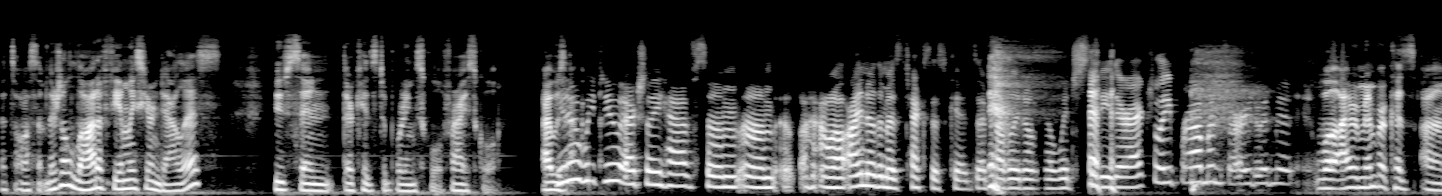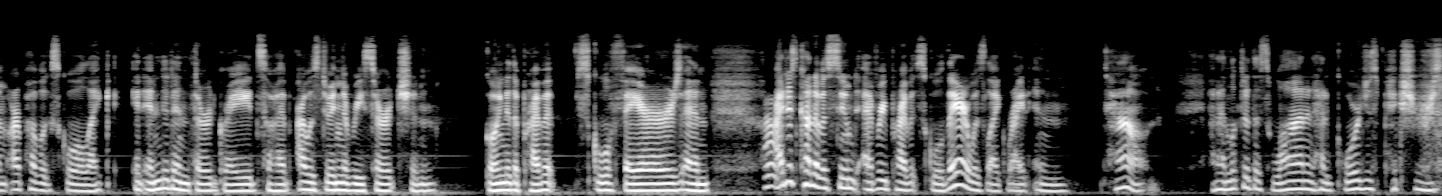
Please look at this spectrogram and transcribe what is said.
That's awesome. There's a lot of families here in Dallas who send their kids to boarding school for high school. I was. You know, we do actually have some. Um, well, I know them as Texas kids. I probably don't know which city they're actually from. I'm sorry to admit. Well, I remember because um, our public school, like, it ended in third grade, so I, I was doing the research and going to the private school fairs, and ah. I just kind of assumed every private school there was like right in town. And I looked at this one and had gorgeous pictures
